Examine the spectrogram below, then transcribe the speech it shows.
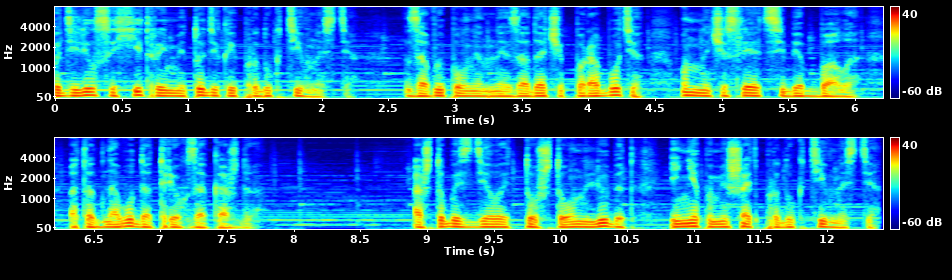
Поделился хитрой методикой продуктивности – за выполненные задачи по работе он начисляет себе баллы от 1 до 3 за каждую. А чтобы сделать то, что он любит, и не помешать продуктивности,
